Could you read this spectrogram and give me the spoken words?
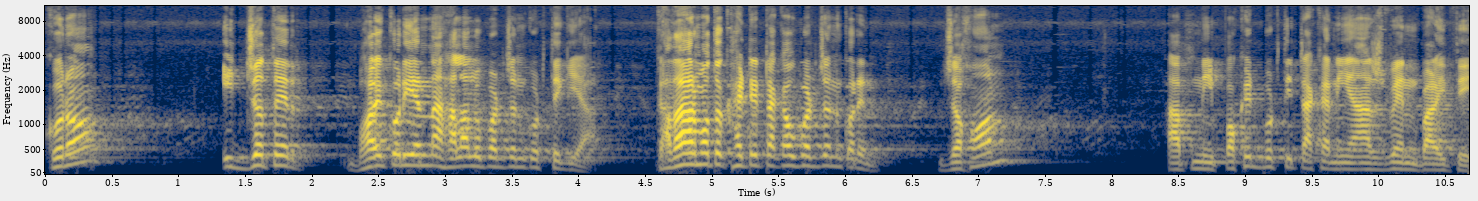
কোন ইজ্জতের ভয় করিয়েন না হালাল উপার্জন করতে গিয়া। গাধার মতো খাইটে টাকা উপার্জন করেন। যখন আপনি পকেট ভর্তি টাকা নিয়ে আসবেন বাড়িতে,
